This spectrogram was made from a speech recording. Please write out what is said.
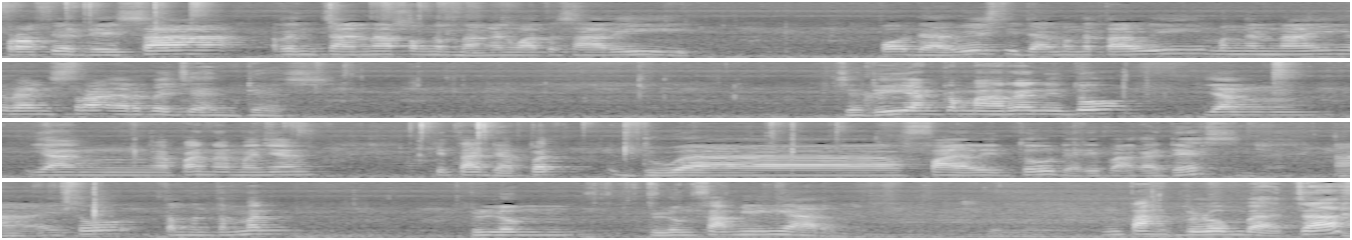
Profil desa rencana pengembangan Watesari. Pok Darwis tidak mengetahui mengenai Renstra RPJMDes. Jadi yang kemarin itu yang yang apa namanya kita dapat dua file itu dari Pak Kades. Nah itu teman-teman belum belum familiar entah belum baca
